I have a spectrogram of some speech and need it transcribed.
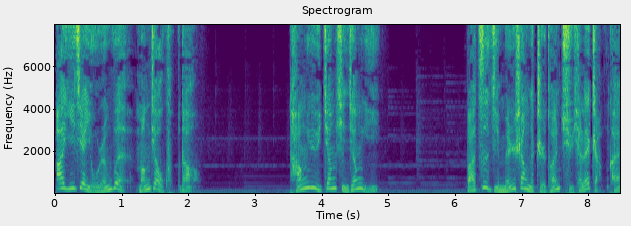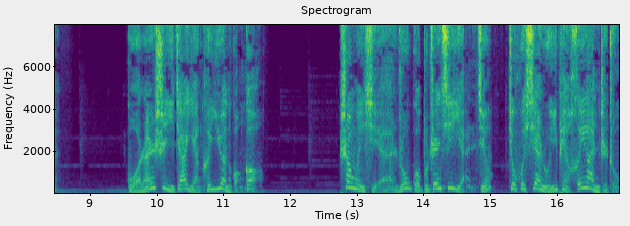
阿姨见有人问，忙叫苦道：“唐玉将信将疑，把自己门上的纸团取下来展开，果然是一家眼科医院的广告。上面写：如果不珍惜眼睛，就会陷入一片黑暗之中。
